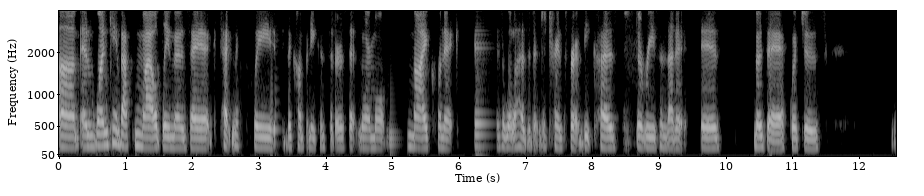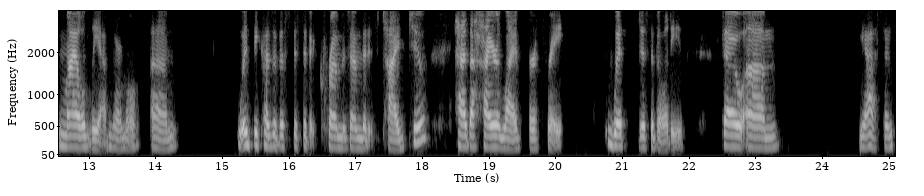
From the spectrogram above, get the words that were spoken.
Um, and one came back mildly mosaic. Technically, the company considers it normal. My clinic is a little hesitant to transfer it because the reason that it is mosaic, which is mildly abnormal, um, was because of the specific chromosome that it's tied to, has a higher live birth rate with disabilities. So, um, yeah, since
